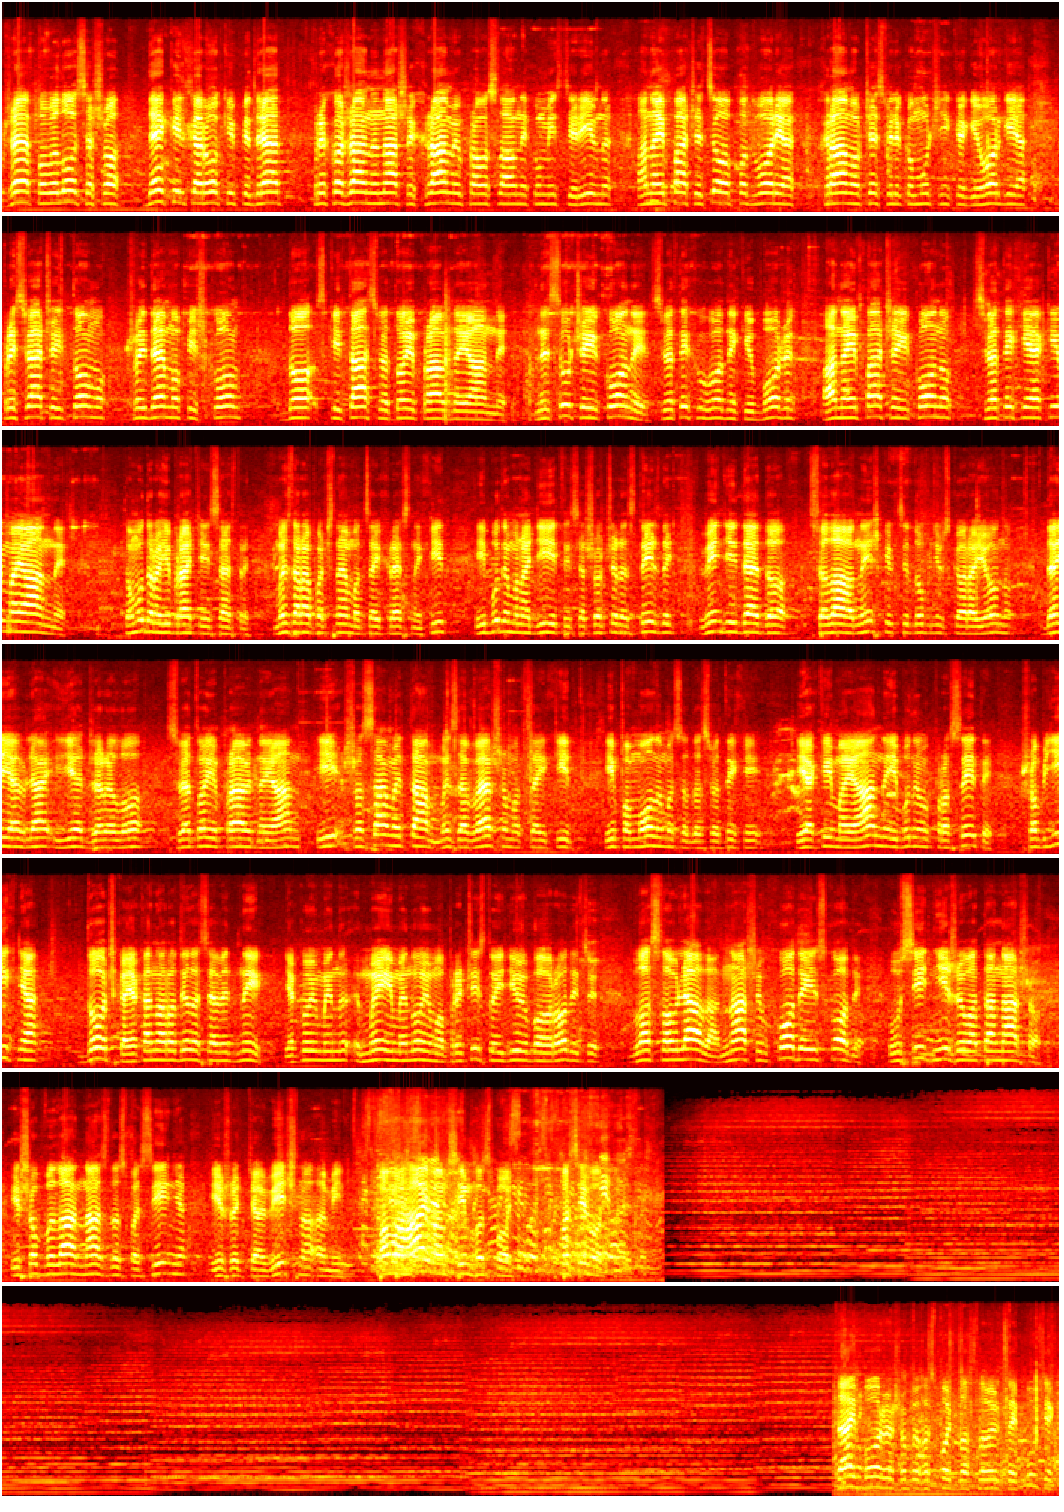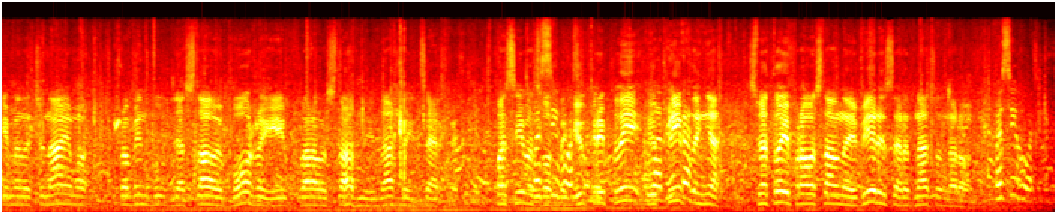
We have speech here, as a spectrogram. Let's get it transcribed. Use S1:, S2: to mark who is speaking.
S1: вже повелося, що декілька років підряд прихожани наших храмів православних у місті Рівне, а найпаче цього подворя храму в честь великомученика Георгія присвячують тому, що йдемо пішком до скита святої праведної Анни, несучи ікони святих угодників Божих, а найпаче ікону святих Іакима і Анни. Тому, дорогі браті і сестри, ми зараз почнемо цей хресний хід і будемо надіятися, що через тиждень він дійде до села Онишківці Дубнівського району, де є джерело святої праведної Анни, і що саме там ми завершимо цей хід і помолимося до святих І- Іакима і Анни, і будемо просити, щоб їхня дочка, яка народилася від них, якою ми, іменуємо Пречистою Дівою Богородицею, благословляла наші входи і сходи у всі дні живота нашого, і щоб вела нас до спасіння і життя вічного. Амінь. Помагай вам всім Господь. Спасибо, Дай Боже, щоб Господь благословив цей путь, який ми починаємо, щоб він був для слави Божої і православної нашої церкви. Спасибо, Господи. І укріпли, і укріплення святої православної віри серед нашого народу.
S2: Спасибо, Господи.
